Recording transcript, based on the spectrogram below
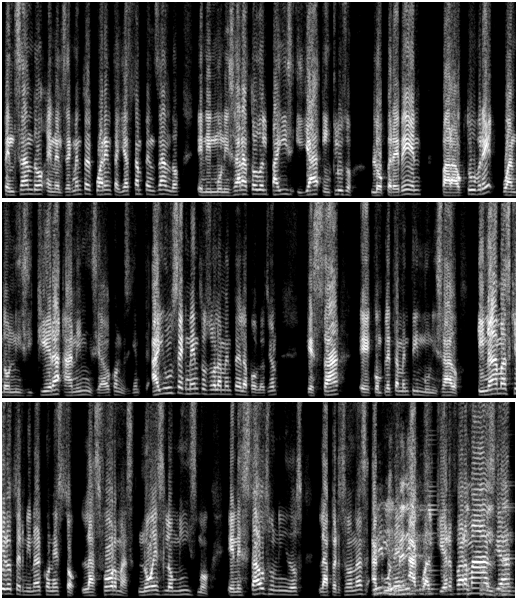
pensando en el segmento de 40, ya están pensando en inmunizar a todo el país y ya incluso lo prevén para octubre cuando ni siquiera han iniciado con el siguiente. Hay un segmento solamente de la población que está eh, completamente inmunizado. Y nada más quiero terminar con esto. Las formas no es lo mismo. En Estados Unidos, las personas acuden a cualquier farmacia.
